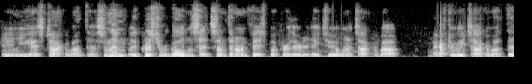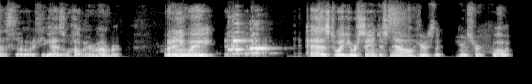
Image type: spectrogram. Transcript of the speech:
and you guys talk about this." And then uh, Christopher Golden said something on Facebook earlier today too. I want to talk about after we talk about this. So if you guys will help me remember. But anyway, as to what you were saying just now, here's the here's her quote.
